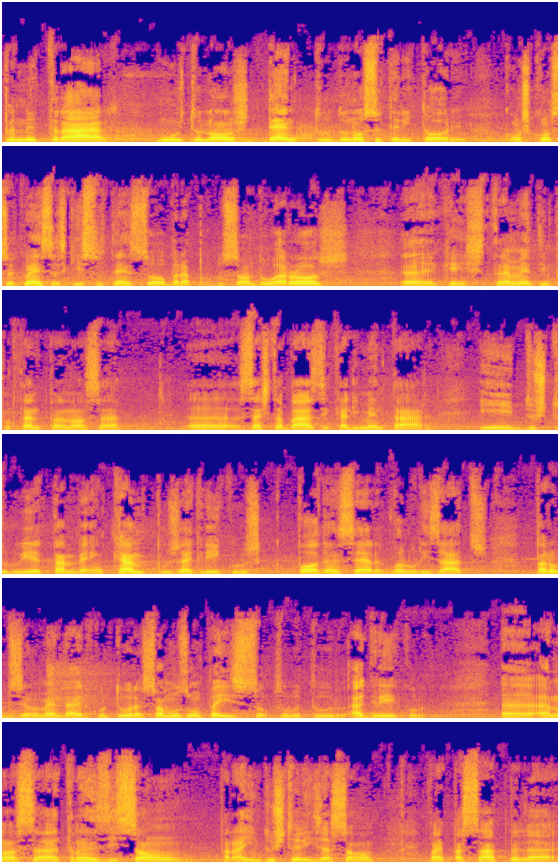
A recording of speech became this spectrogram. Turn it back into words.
penetrar muito longe dentro do nosso território, com as consequências que isso tem sobre a produção do arroz, eh, que é extremamente importante para a nossa cesta básica alimentar, e destruir também campos agrícolas que podem ser valorizados para o desenvolvimento da agricultura. Somos um país, sobretudo, agrícola. Eh, a nossa transição para a industrialização vai passar pela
